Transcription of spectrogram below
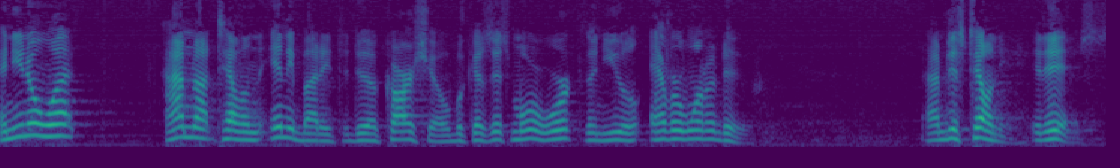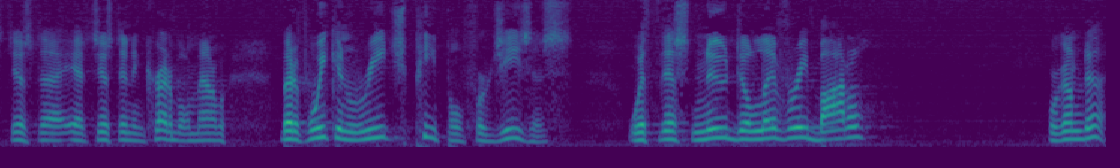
And you know what? I'm not telling anybody to do a car show because it's more work than you'll ever want to do. I'm just telling you, it is. Just uh, it's just an incredible amount of work. But if we can reach people for Jesus with this new delivery bottle, we're going to do it.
